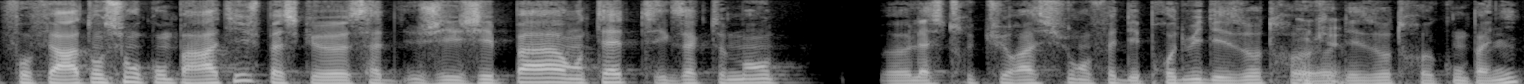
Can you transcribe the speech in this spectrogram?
faut faire attention au comparatif parce que ça, j'ai, pas en tête exactement euh, la structuration en fait des produits des autres des autres compagnies.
